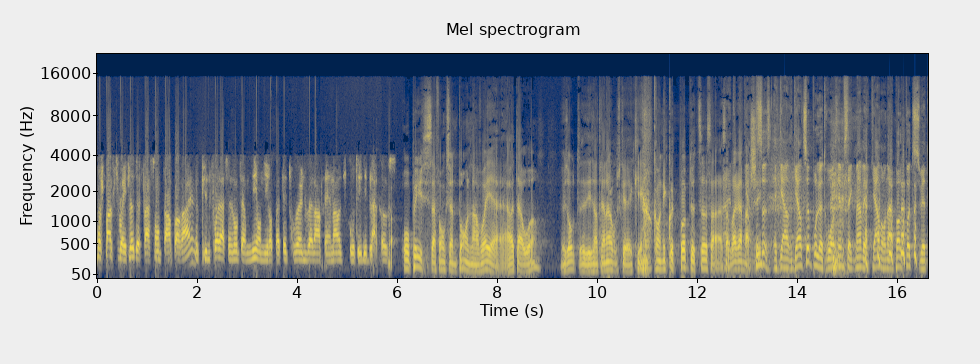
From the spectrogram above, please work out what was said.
Moi, je pense qu'il va être là de façon temporaire. Puis une fois la saison terminée, on ira peut-être trouver un nouvel entraîneur du côté des Blackhawks. Au pire, si ça fonctionne pas, on l'envoie à Ottawa. Eux autres, des entraîneurs qu'on n'écoute pas, tout ça, ça, ça va marcher. Ça, garde, garde ça pour le troisième segment avec Carl. On n'en parle pas tout de suite.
